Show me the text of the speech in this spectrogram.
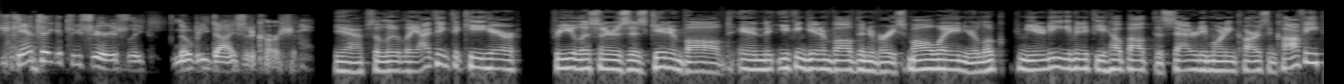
you can't take it too seriously. Nobody dies at a car show. Yeah, absolutely. I think the key here for you listeners is get involved and you can get involved in a very small way in your local community. Even if you help out the Saturday morning cars and coffee,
